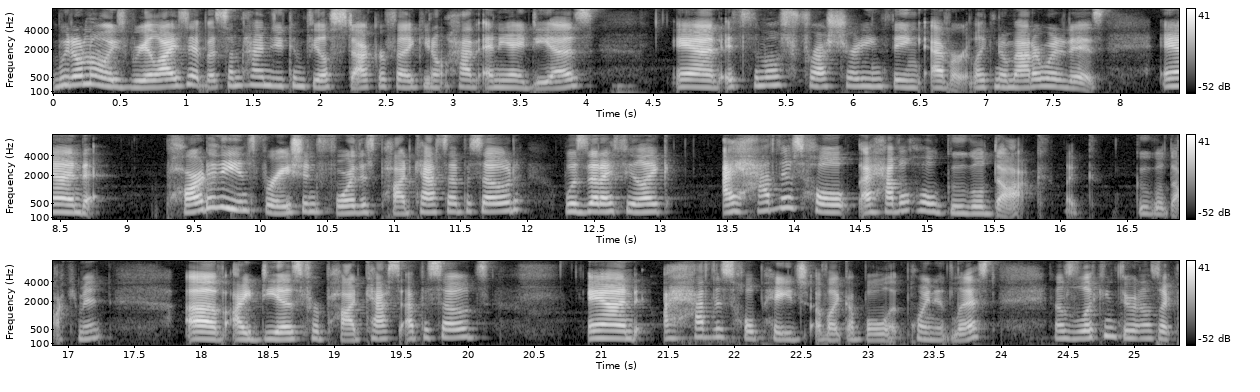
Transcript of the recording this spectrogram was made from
We don't always realize it, but sometimes you can feel stuck or feel like you don't have any ideas. And it's the most frustrating thing ever, like, no matter what it is. And part of the inspiration for this podcast episode was that I feel like I have this whole, I have a whole Google Doc, like Google document of ideas for podcast episodes. And I have this whole page of like a bullet pointed list. And I was looking through it and I was like,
